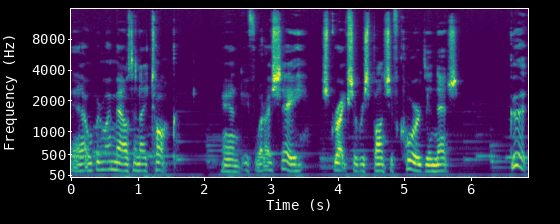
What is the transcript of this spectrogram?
And I open my mouth and I talk. And if what I say strikes a responsive chord, then that's good.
